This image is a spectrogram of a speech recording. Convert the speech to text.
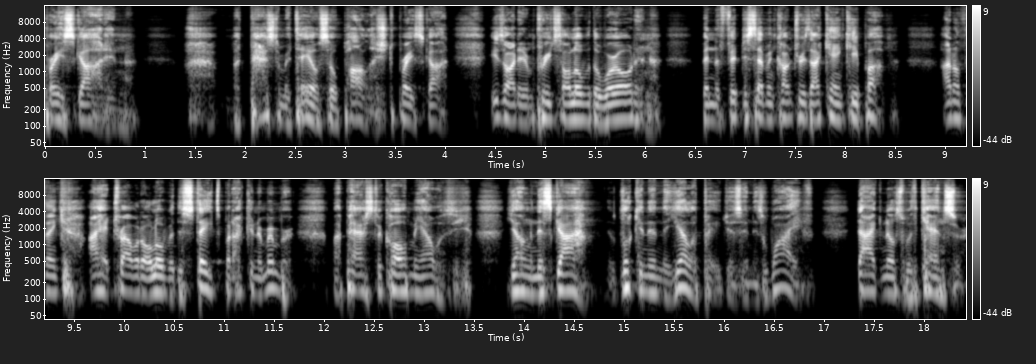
Praise God. And but Pastor Mateo's so polished, praise God. He's already been preached all over the world and been to 57 countries. I can't keep up. I don't think I had traveled all over the states, but I can remember my pastor called me. I was young, and this guy was looking in the yellow pages, and his wife diagnosed with cancer,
